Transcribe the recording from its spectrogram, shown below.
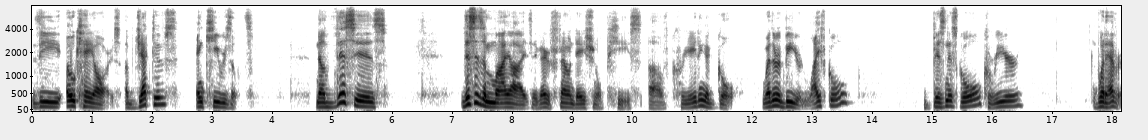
the OKRs, objectives and key results. Now this is this is in my eyes a very foundational piece of creating a goal, whether it be your life goal, business goal, career, whatever.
